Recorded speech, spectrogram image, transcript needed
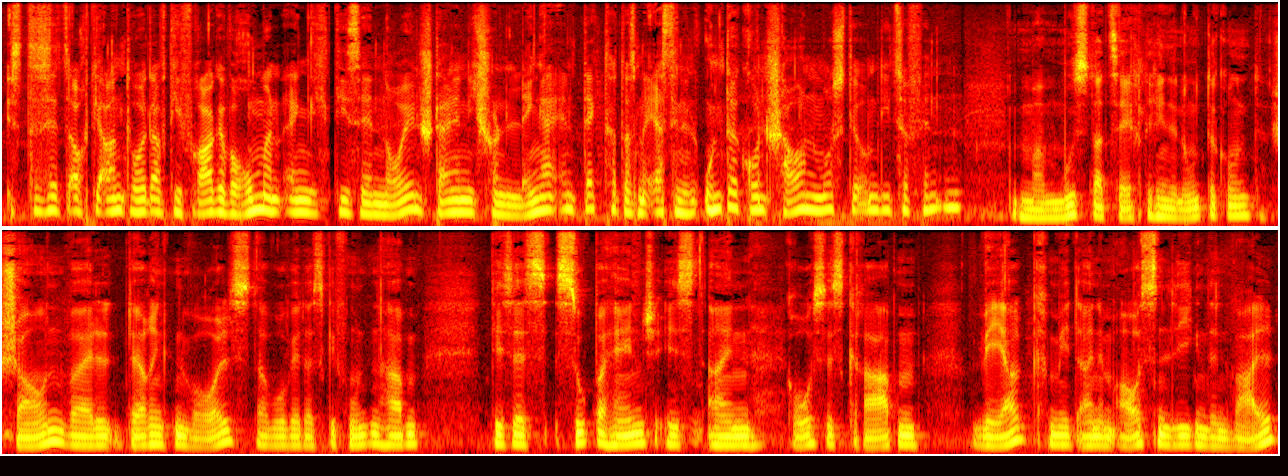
Ist das jetzt auch die Antwort auf die Frage, warum man eigentlich diese neuen Steine nicht schon länger entdeckt hat, dass man erst in den Untergrund schauen musste, um die zu finden? Man muss tatsächlich in den Untergrund schauen, weil Darrington Walls, da wo wir das gefunden haben, dieses Superhenge ist ein großes Grabenwerk mit einem außenliegenden Wall.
